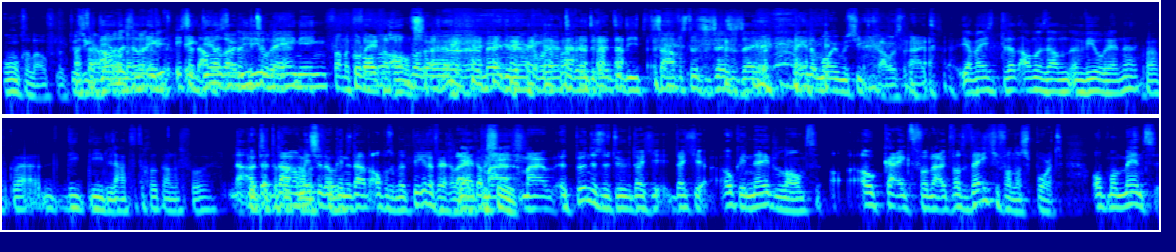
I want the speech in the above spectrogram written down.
ongelooflijk. Dus ik deel, dan, ik, is ik deel daar niet de mening van een collega van, een medewerker van RTW Drenthe... die s'avonds tussen 6 en 7 hele mooie muziek trouwens draait. Ja, maar is dat anders dan een wielrennen? Qua, qua, die, die laten toch ook alles voor? Nou, da, daarom is het ook inderdaad appels met peren vergelijken. Ja, maar, maar het punt is natuurlijk dat je, dat je ook in Nederland... ook kijkt vanuit wat weet je van een sport. Op het moment,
